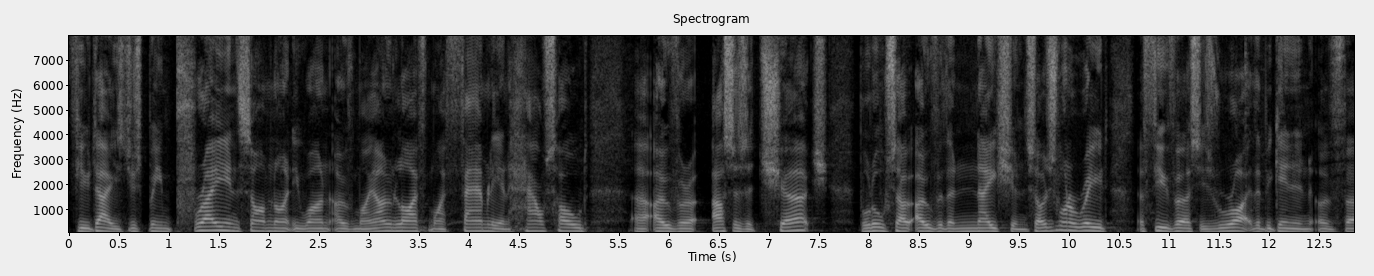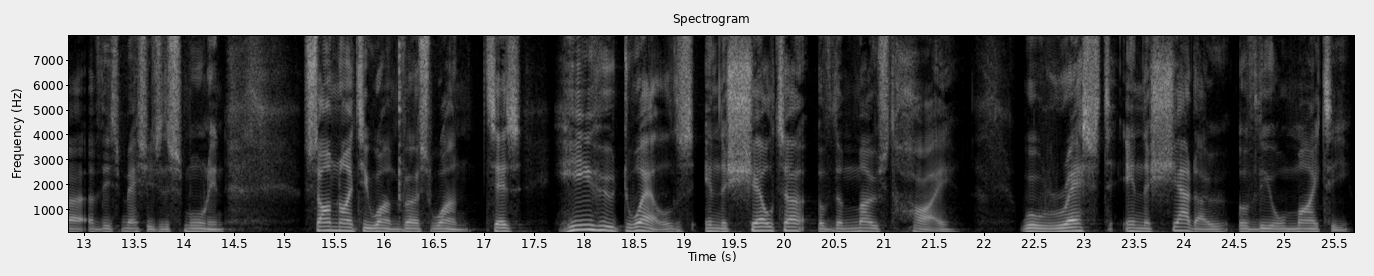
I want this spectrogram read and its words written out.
few days, just been praying Psalm 91 over my own life, my family and household, uh, over us as a church, but also over the nation. So I just want to read a few verses right at the beginning of, uh, of this message this morning. Psalm 91, verse 1 says, He who dwells in the shelter of the Most High will rest in the shadow of the Almighty.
